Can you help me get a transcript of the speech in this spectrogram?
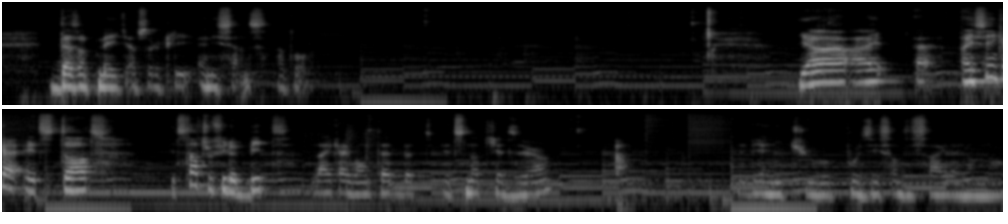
doesn't make absolutely any sense at all. Yeah, I uh, I think uh, it start it starts to feel a bit like I wanted, but it's not yet there. Maybe I need to put this on the side. I don't know.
